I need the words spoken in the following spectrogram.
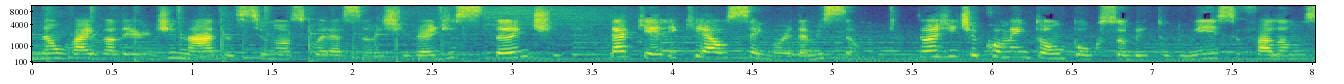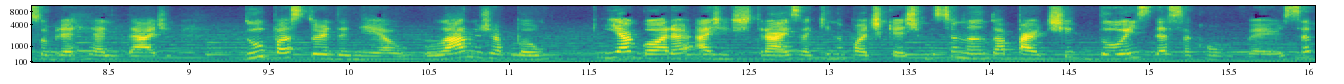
não vai valer de nada se o nosso coração estiver distante daquele que é o Senhor da missão. Então a gente comentou um pouco sobre tudo isso, falamos sobre a realidade do pastor Daniel lá no Japão. E agora a gente traz aqui no podcast Missionando a parte 2 dessa conversa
